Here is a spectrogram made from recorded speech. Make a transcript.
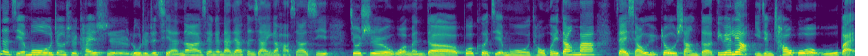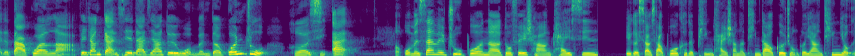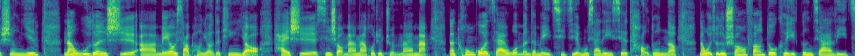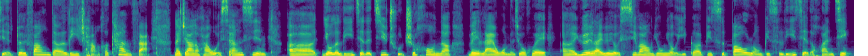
的节目正式开始录制之前呢，先跟大家分享一个好消息，就是我们的播客节目《头回当妈》在小宇宙上的订阅量已经超过五百的大关了，非常感谢大家对我们的关注和喜爱。我们三位主播呢都非常开心。这个小小播客的平台上呢，听到各种各样听友的声音。那无论是啊没有小朋友的听友，还是新手妈妈或者准妈妈，那通过在我们的每期节目下的一些讨论呢，那我觉得双方都可以更加理解对方的立场和看法。那这样的话，我相信，呃，有了理解的基础之后呢，未来我们就会呃越来越有希望拥有一个彼此包容、彼此理解的环境。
